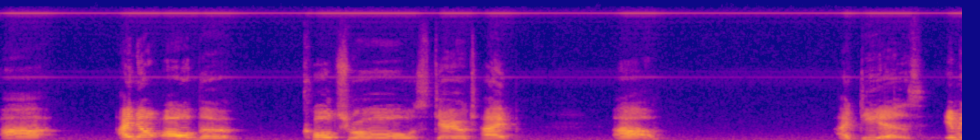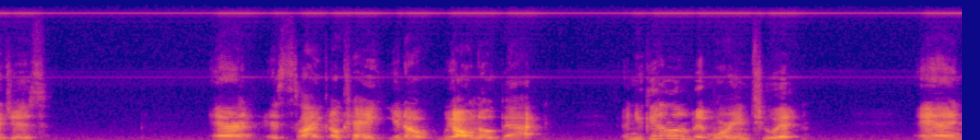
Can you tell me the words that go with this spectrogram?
uh, I know all the cultural stereotype um, ideas, images, and it's like, okay, you know, we all know that. And you get a little bit more into it, and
